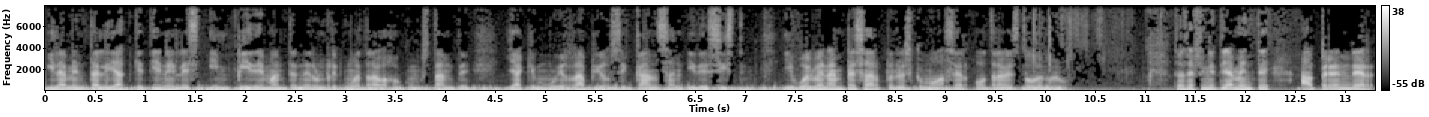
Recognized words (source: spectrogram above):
Y la mentalidad que tiene les impide mantener un ritmo de trabajo constante, ya que muy rápido se cansan y desisten. Y vuelven a empezar, pero es como hacer otra vez todo de nuevo. Entonces definitivamente aprender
